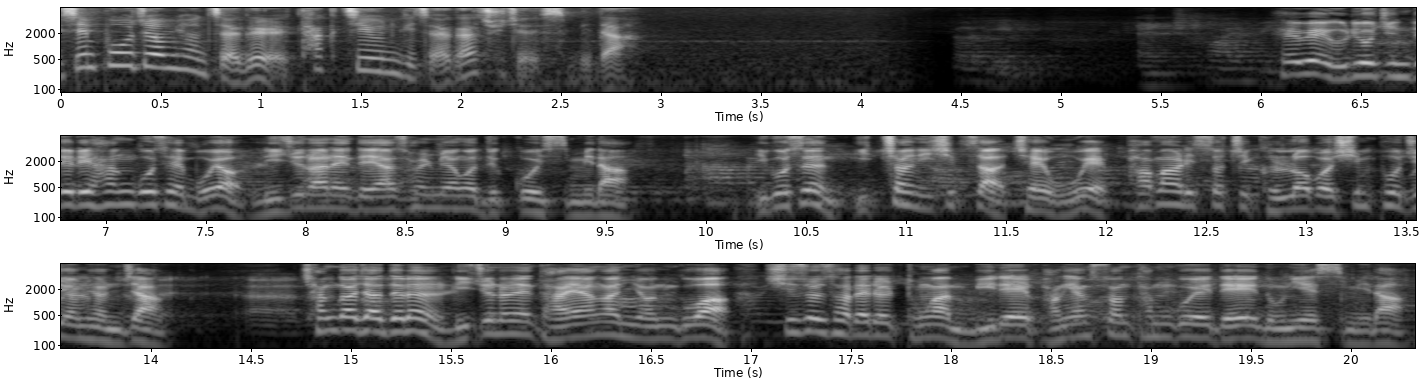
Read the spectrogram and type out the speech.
심포지엄 현장을 탁지훈 기자가 취재했습니다. 해외 의료진들이 한 곳에 모여 리쥬란에 대한 설명을 듣고 있습니다. 이곳은 2024 제5회 파마 리서치 글로벌 심포지엄 현장. 참가자들은 리쥬란의 다양한 연구와 시술 사례를 통한 미래의 방향성 탐구에 대해 논의했습니다.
